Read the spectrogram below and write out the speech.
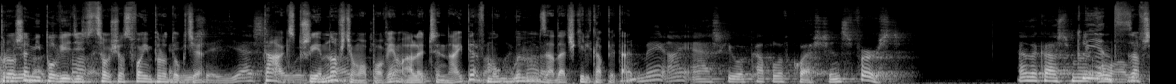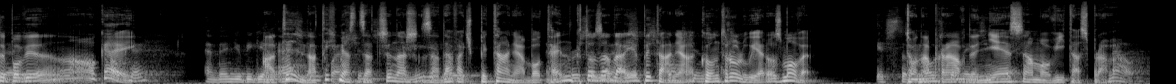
Proszę mi powiedzieć coś o swoim produkcie. Tak, z przyjemnością opowiem, ale czy najpierw mógłbym zadać kilka pytań? Klient zawsze powie: No, okej. Okay. A ty natychmiast zaczynasz zadawać pytania, bo ten, kto zadaje pytania, kontroluje rozmowę. To naprawdę niesamowita sprawa.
